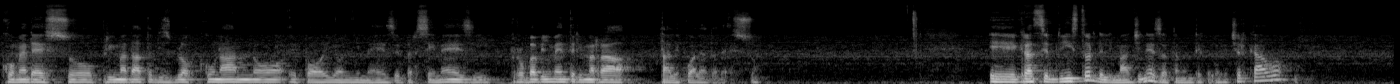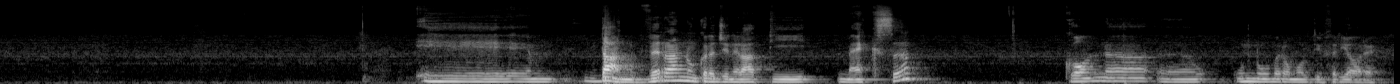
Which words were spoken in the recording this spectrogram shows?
come adesso, prima data di sblocco un anno e poi ogni mese per sei mesi, probabilmente rimarrà tale quale ad adesso. E grazie al Beanstalk dell'immagine, esattamente quella che cercavo. E Dan, verranno ancora generati max con eh, un numero molto inferiore,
